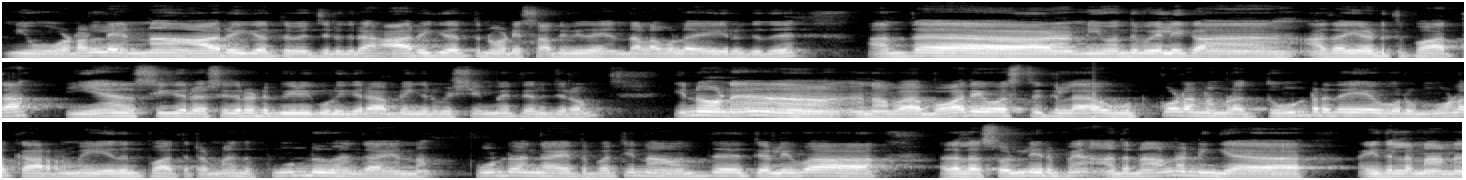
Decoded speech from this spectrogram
நீ உடலில் என்ன ஆரோக்கியத்தை வச்சுருக்கிற ஆரோக்கியத்தினுடைய சதவீதம் எந்த அளவில் இருக்குது அந்த நீ வந்து வெளி கா அதை எடுத்து பார்த்தா நீ ஏன் சிகரெட் சிகரெட் பீடி குடிக்கிற அப்படிங்கிற விஷயமே தெரிஞ்சிடும் இன்னொன்று நம்ம போதை வஸ்துக்களை உட்கொள்ள நம்மளை தூண்டுறதே ஒரு மூல காரணமே எதுன்னு பார்த்துட்டோம்னா இந்த பூண்டு வெங்காயம் தான். பூண்டு வெங்காயத்தை பற்றி நான் வந்து தெளிவாக அதில் சொல்லியிருப்பேன். அதனால் நீங்கள் இதில் நான்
